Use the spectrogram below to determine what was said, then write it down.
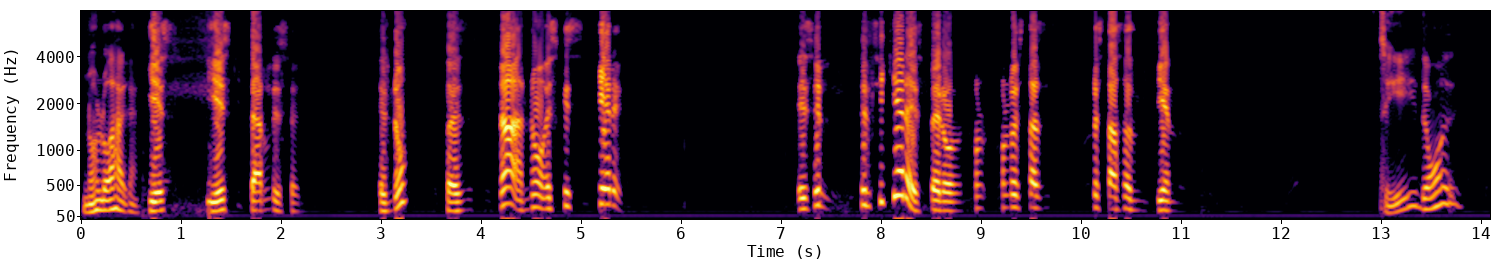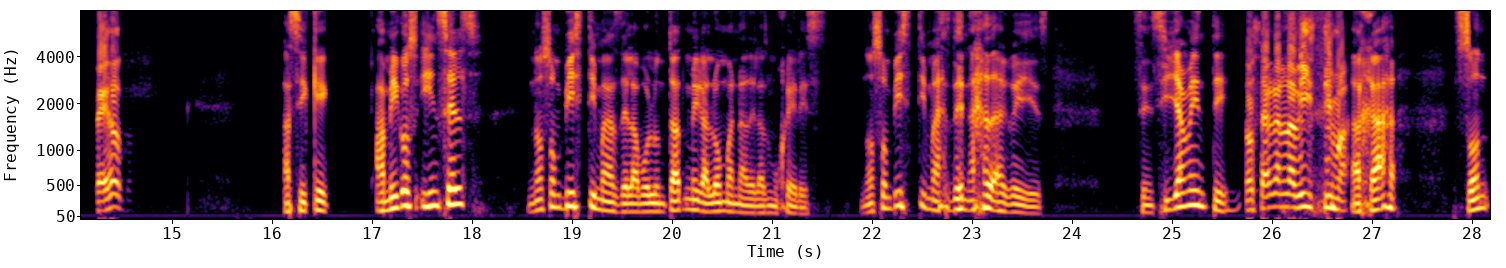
no lo hagan. Y es, y es quitarles el, el no. O sea, es decir, no, no, es que sí quieres. Es el, es el sí quieres, pero no, no lo estás diciendo, no lo estás admitiendo. Sí, no. Así que, amigos incels, no son víctimas de la voluntad megalómana de las mujeres. No son víctimas de nada, güeyes. Sencillamente No se hagan la víctima. Ajá. Son,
